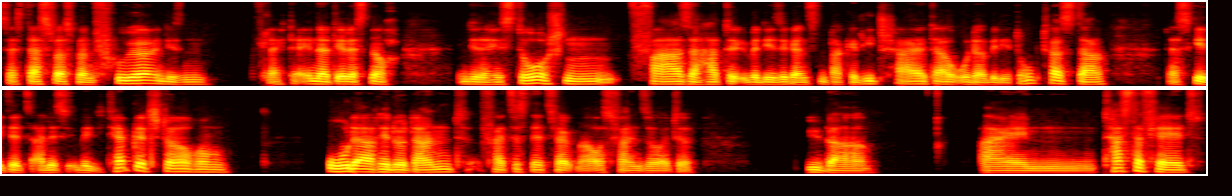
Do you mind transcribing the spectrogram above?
Das heißt, das, was man früher in diesen, vielleicht erinnert ihr das noch, in dieser historischen Phase hatte über diese ganzen Bakelitschalter oder über die Drucktaster, das geht jetzt alles über die Tablet-Steuerung oder redundant, falls das Netzwerk mal ausfallen sollte, über ein Tasterfeld,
